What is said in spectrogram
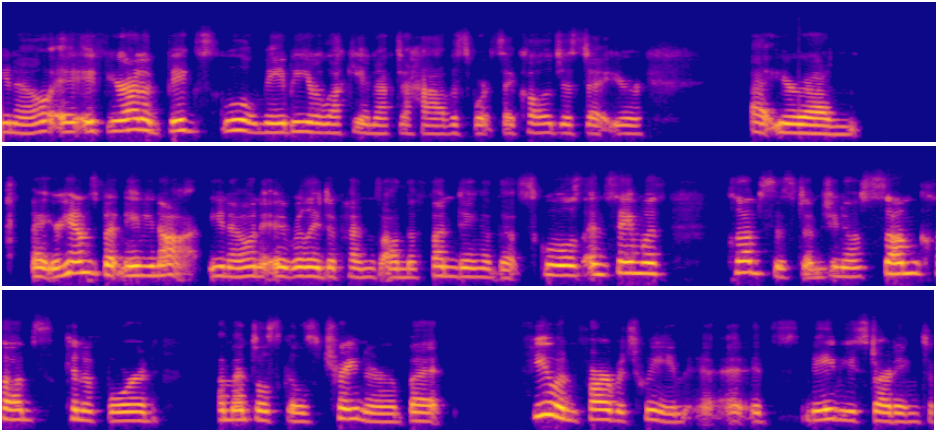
you know? If you're at a big school maybe you're lucky enough to have a sports psychologist at your at your um at your hands but maybe not you know? And it really depends on the funding of the schools. And same with club systems you know? Some clubs can afford a mental skills trainer but few and far between it's maybe starting to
